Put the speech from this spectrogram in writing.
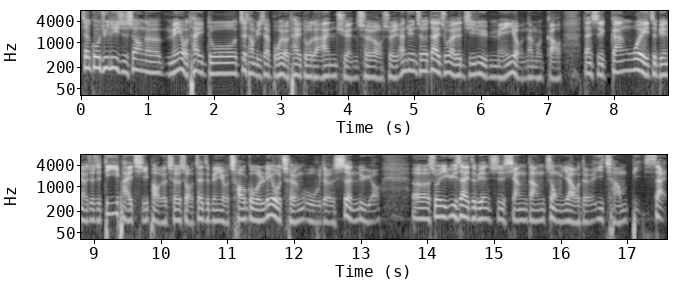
在过去历史上呢，没有太多这场比赛不会有太多的安全车哦，所以安全车带出来的几率没有那么高。但是杆位这边呢，就是第一排起跑的车手在这边有超过六成五的胜率哦，呃，所以预赛这边是相当重要的一场比赛。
